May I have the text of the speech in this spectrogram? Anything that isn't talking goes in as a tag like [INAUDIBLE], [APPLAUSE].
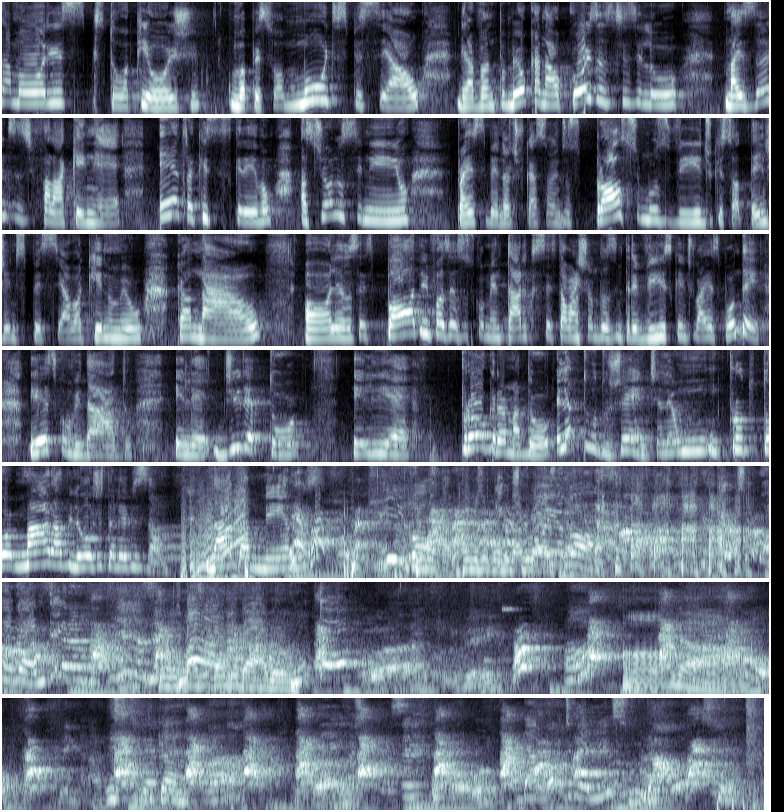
meus amores, estou aqui hoje com uma pessoa muito especial, gravando para o meu canal Coisas de Zilu. Mas antes de falar quem é, entra aqui, se inscrevam, acione o sininho para receber notificações dos próximos vídeos, que só tem gente especial aqui no meu canal. Olha, vocês podem fazer seus comentários que vocês estão achando das entrevistas que a gente vai responder. E esse convidado, ele é diretor, ele é programador, ele é tudo, gente. Ele é um, um produtor maravilhoso de televisão. Nada menos. Ih, volta. Temos um Quem convidado aí extra. agora? [LAUGHS] Quem chegou agora? Não tem Temos mais um convidado. Não tô. Olha! Obrigada. Da onde veio isso? Da onde?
